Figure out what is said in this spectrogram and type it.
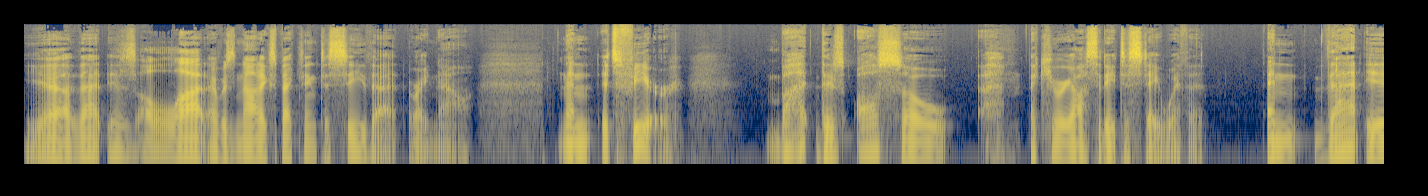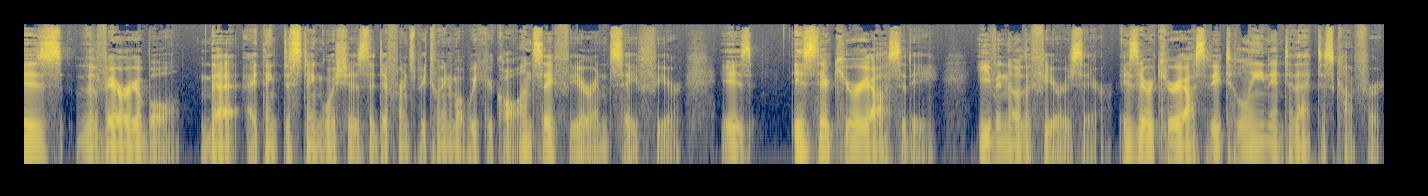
yeah, that is a lot. I was not expecting to see that right now. And it's fear. But there's also a curiosity to stay with it. And that is the variable that I think distinguishes the difference between what we could call unsafe fear and safe fear is is there curiosity even though the fear is there? Is there a curiosity to lean into that discomfort,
